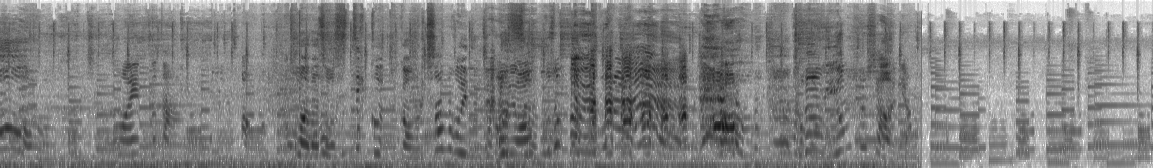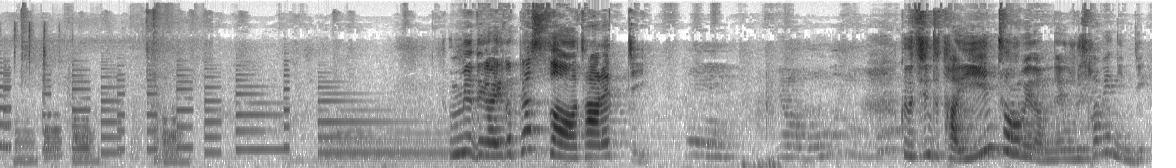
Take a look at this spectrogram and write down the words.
와 예쁘다. 와, 나 저 스티커 누가 우리 쳐다보고 있는 줄 알았어. 야 무섭게 왜 그래? 아, 저거 위험 표시 아니야? 은미 내가 이거 폈어. 잘했지? 근데 진짜 다 2인처럼 해놨네. 우리 3인인데.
